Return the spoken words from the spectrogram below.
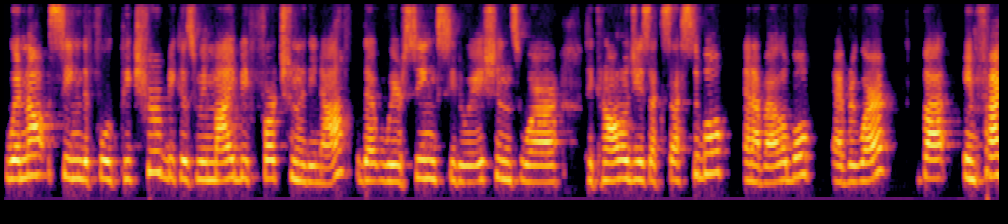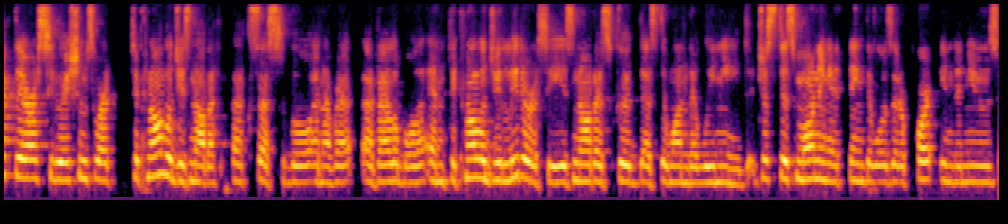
we're not seeing the full picture because we might be fortunate enough that we're seeing situations where technology is accessible and available everywhere but in fact, there are situations where technology is not accessible and av- available, and technology literacy is not as good as the one that we need. Just this morning, I think there was a report in the news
